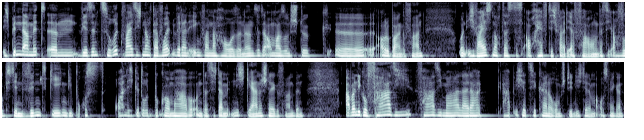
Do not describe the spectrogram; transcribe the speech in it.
Ich bin damit, ähm, wir sind zurück, weiß ich noch, da wollten wir dann irgendwann nach Hause, ne? Und sind da auch mal so ein Stück äh, Autobahn gefahren. Und ich weiß noch, dass das auch heftig war, die Erfahrung, dass ich auch wirklich den Wind gegen die Brust ordentlich gedrückt bekommen habe und dass ich damit nicht gerne schnell gefahren bin. Aber Nico, fahr sie, fahr sie mal. Leider habe ich jetzt hier keine rumstehen, die ich dir dann mal kann.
